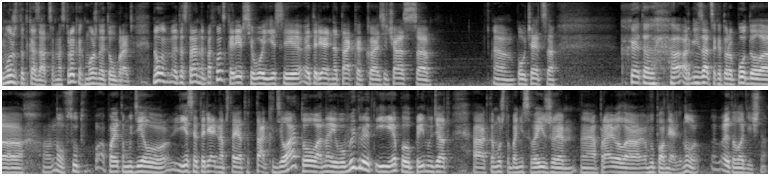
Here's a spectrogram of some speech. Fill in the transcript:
может отказаться, в настройках можно это убрать. Ну, это странный подход, скорее всего, если это реально так, как а, сейчас а, а, получается какая-то а, организация, которая подала а, ну, в суд по этому делу, если это реально обстоят так дела, то она его выиграет, и Apple принудят а, к тому, чтобы они свои же а, правила выполняли. Ну, это логично.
